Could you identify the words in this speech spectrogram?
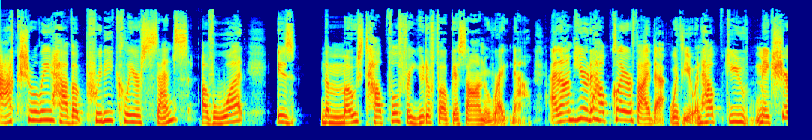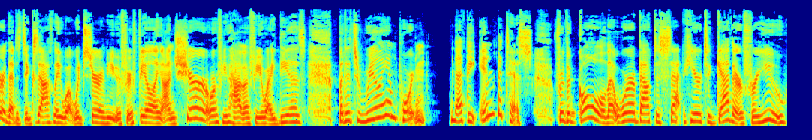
actually have a pretty clear sense of what is the most helpful for you to focus on right now. And I'm here to help clarify that with you and help you make sure that it's exactly what would serve you if you're feeling unsure or if you have a few ideas. But it's really important that the impetus for the goal that we're about to set here together for you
